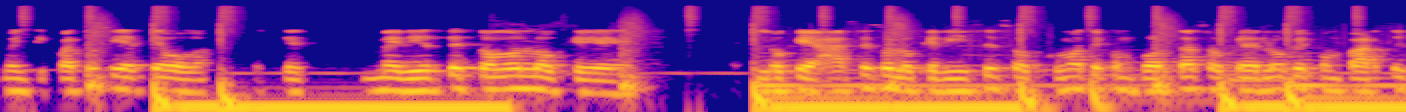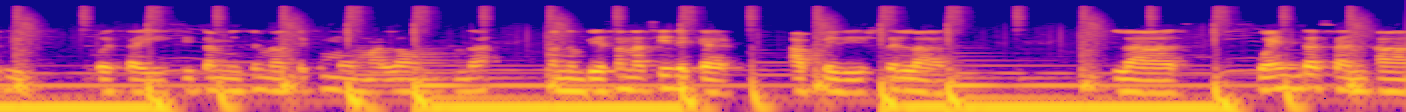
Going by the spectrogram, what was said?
24/7 o medirte todo lo que lo que haces o lo que dices o cómo te comportas o qué es lo que compartes y pues ahí sí también se me hace como mala onda cuando empiezan así de que a pedirse las las cuentas a,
